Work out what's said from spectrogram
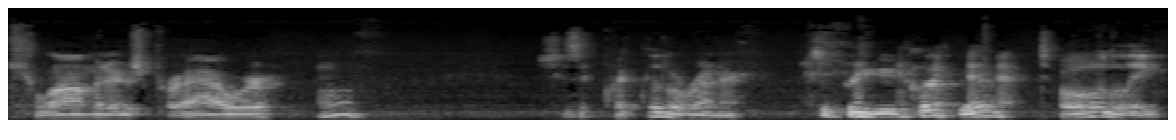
kilometers per hour. Oh, she's a quick little runner. It's a pretty good clip, yeah. totally.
